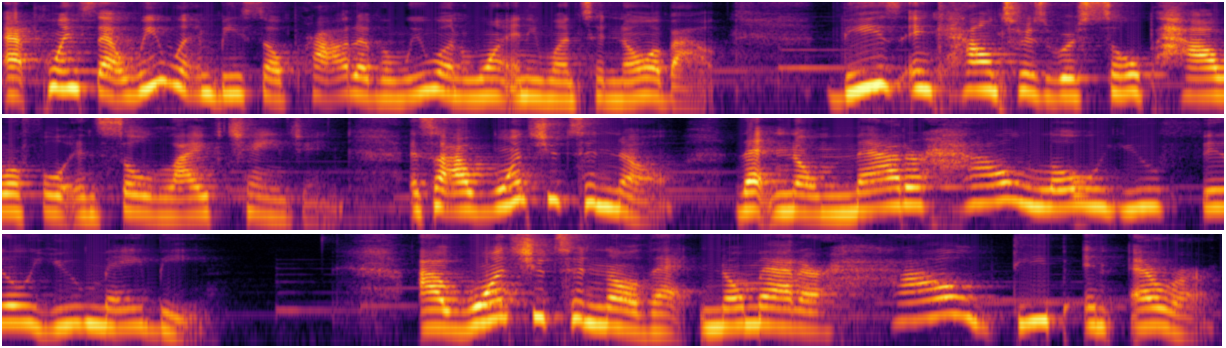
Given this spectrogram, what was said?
at points that we wouldn't be so proud of and we wouldn't want anyone to know about. These encounters were so powerful and so life changing. And so I want you to know that no matter how low you feel you may be, I want you to know that no matter how deep in error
